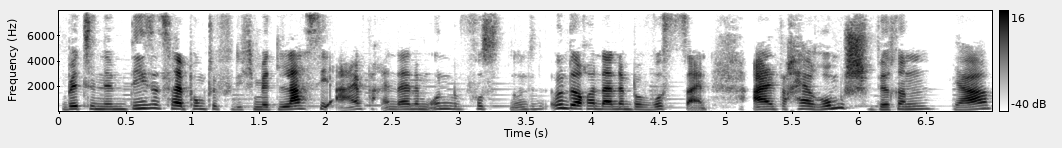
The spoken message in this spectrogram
Bitte nimm diese zwei Punkte für dich mit. Lass sie einfach in deinem Unbewussten und auch in deinem Bewusstsein einfach herumschwirren, ja?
